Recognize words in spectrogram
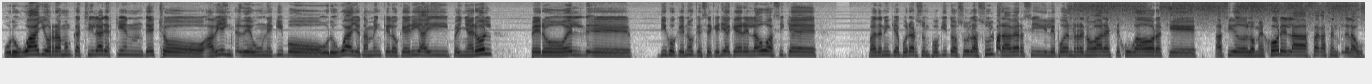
uruguayo Ramón Cachilarias, quien de hecho había de un equipo uruguayo también que lo quería ahí Peñarol, pero él eh, dijo que no, que se quería quedar en la U, así que va a tener que apurarse un poquito azul azul para ver si le pueden renovar a este jugador que ha sido de lo mejor en la saga central de la U.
